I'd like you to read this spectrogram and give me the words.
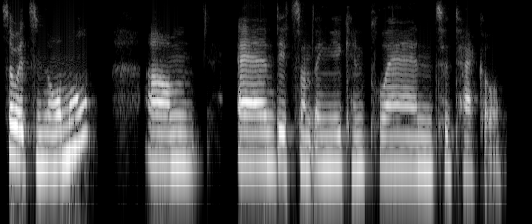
so it's normal um, and it's something you can plan to tackle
